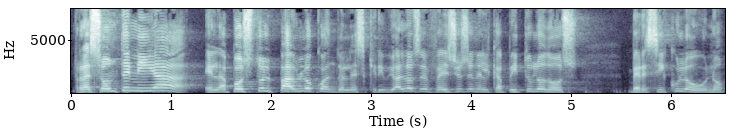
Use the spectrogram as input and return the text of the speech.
Razón tenía el apóstol Pablo cuando le escribió a los Efesios en el capítulo 2, versículo 1,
